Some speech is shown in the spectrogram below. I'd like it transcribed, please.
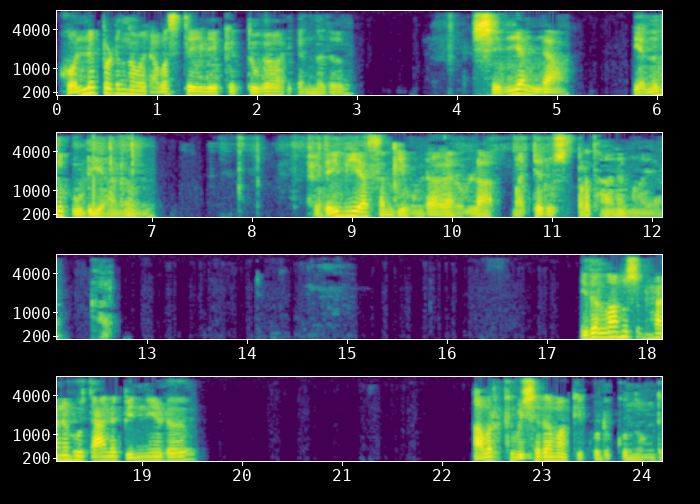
കൊല്ലപ്പെടുന്ന ഒരവസ്ഥയിലേക്ക് എത്തുക എന്നത് ശരിയല്ല എന്നത് കൂടിയാണ്. ഹൃദയബിയ സന്ധി ഉണ്ടാകാനുള്ള മറ്റൊരു സുപ്രധാനമായ കാരണം. ഇത് അള്ളാഹു താല പിന്നീട് അവർക്ക് വിശദമാക്കി കൊടുക്കുന്നുണ്ട്.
